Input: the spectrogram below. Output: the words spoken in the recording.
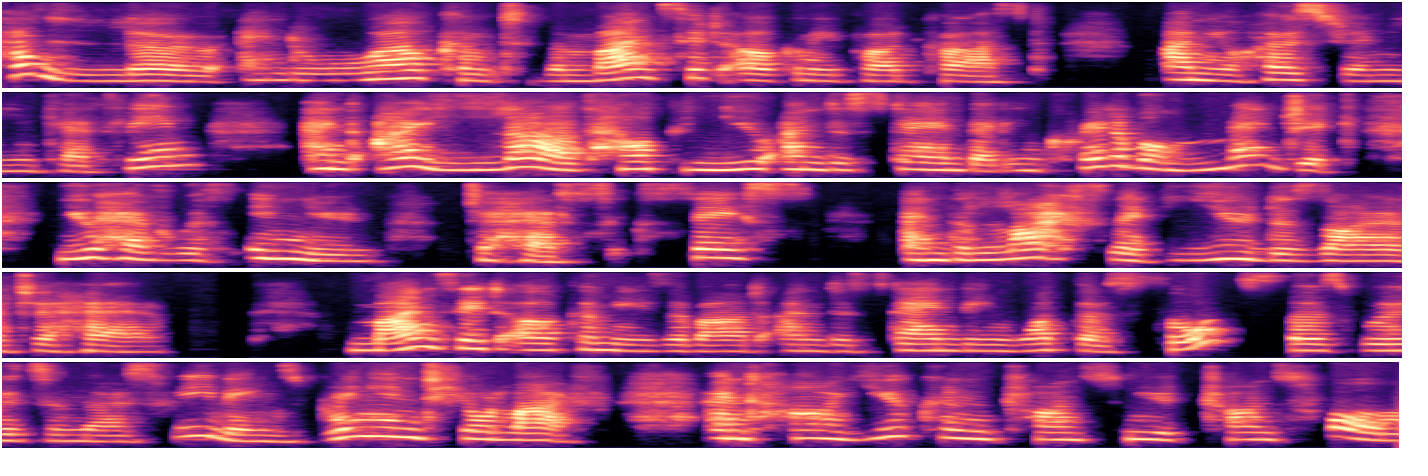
Hello, and welcome to the Mindset Alchemy podcast. I'm your host, Janine Kathleen, and I love helping you understand that incredible magic you have within you to have success and the life that you desire to have. Mindset alchemy is about understanding what those thoughts, those words, and those feelings bring into your life and how you can transmute, transform,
